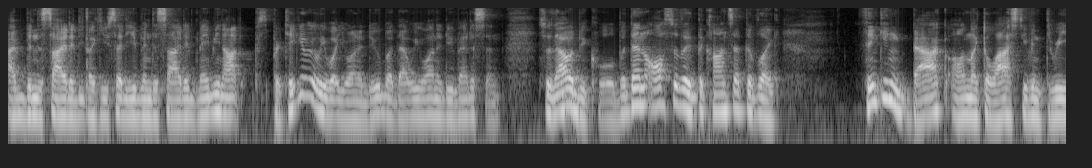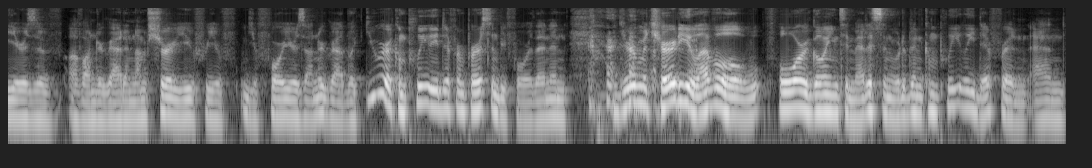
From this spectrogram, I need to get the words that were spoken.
I've been decided, like you said, you've been decided, maybe not particularly what you want to do, but that we want to do medicine. So that would be cool. But then also the, the concept of like thinking back on like the last even three years of, of undergrad, and I'm sure you for your your four years undergrad, like you were a completely different person before then, and your maturity level for going to medicine would have been completely different, and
